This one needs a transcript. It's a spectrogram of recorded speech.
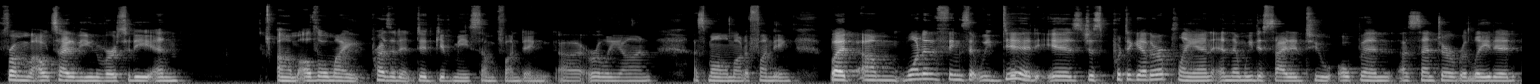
from outside of the university and um, although my president did give me some funding uh, early on, a small amount of funding. But um, one of the things that we did is just put together a plan, and then we decided to open a center related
